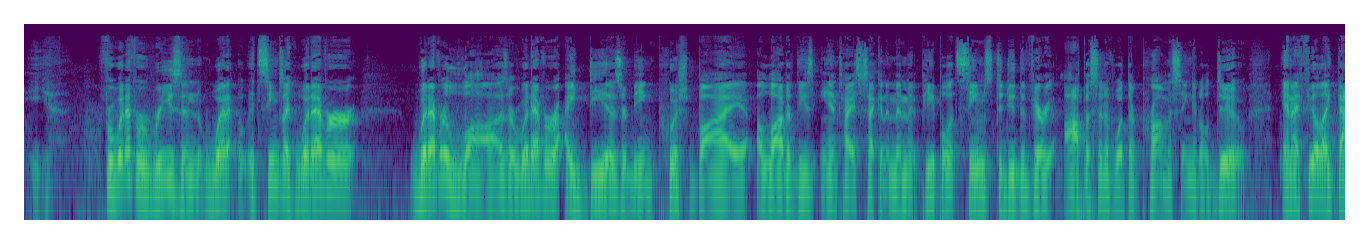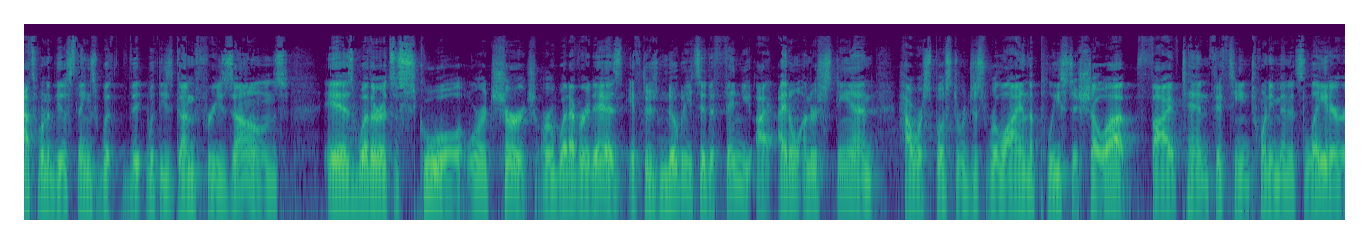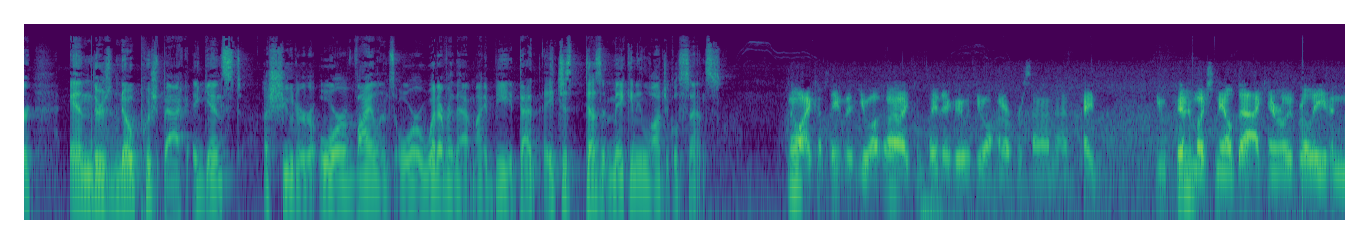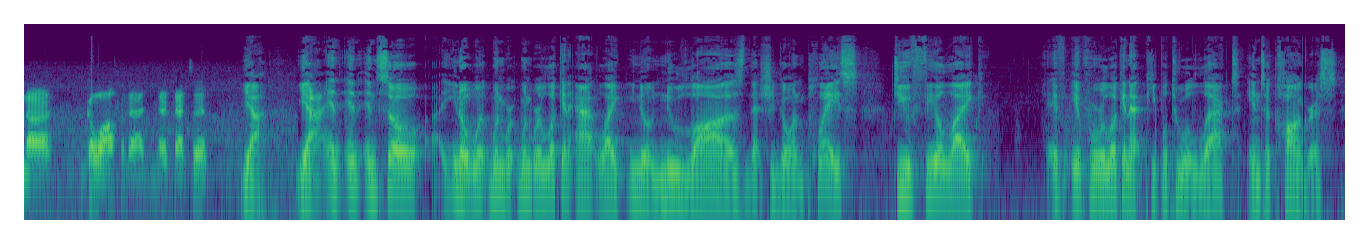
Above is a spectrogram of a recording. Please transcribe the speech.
for whatever reason, what it seems like whatever whatever laws or whatever ideas are being pushed by a lot of these anti Second Amendment people, it seems to do the very opposite of what they're promising it'll do. And I feel like that's one of those things with the, with these gun free zones is whether it's a school or a church or whatever it is, if there's nobody to defend you, I, I don't understand how we're supposed to just rely on the police to show up 5, 10, 15, 20 minutes later and there's no pushback against a shooter or violence or whatever that might be. That it just doesn't make any logical sense. No, I completely with you. Uh, I completely agree with you 100 percent on that. I, you pretty much nailed that. I can't really, really even uh, go off of that. that that's it. Yeah. Yeah, and, and, and so you know when we're when we're looking at like you know new laws that should go in place, do you feel like if if we're looking at people to elect into Congress,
